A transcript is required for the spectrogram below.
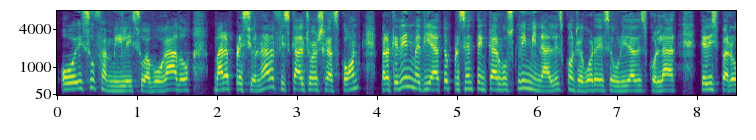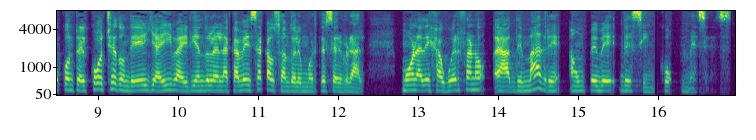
Hoy su familia y su abogado van a presionar al fiscal George Gascon para que de inmediato presenten cargos criminales contra el guardia de seguridad escolar que disparó contra el coche donde ella iba hiriéndola en la cabeza causándole muerte cerebral. Mona deja huérfano ah, de madre a un bebé de cinco meses.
